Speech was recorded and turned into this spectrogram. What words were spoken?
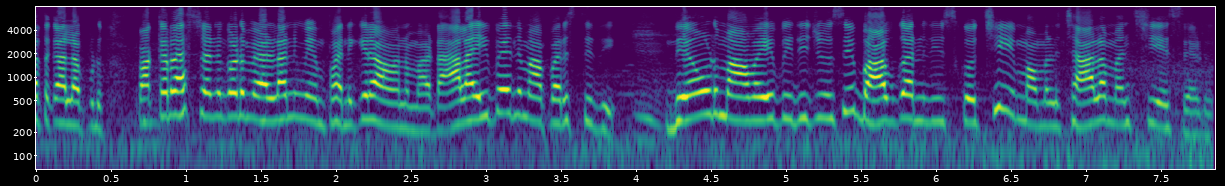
బతకాలి అప్పుడు. పక్క రాష్ట్రానికి కూడా వెళ్ళడానికి మేము పనికిరామన్నమాట అలా అయిపోయింది మా పరిస్థితి. దేవుడు మా వైపు ఇది చూసి బాబు గారిని తీసుకొచ్చి మమ్మల్ని చాలా మంచి చేశాడు.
